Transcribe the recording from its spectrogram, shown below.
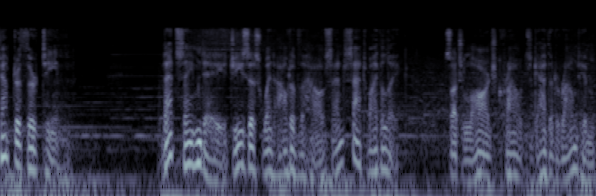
Chapter 13 That same day Jesus went out of the house and sat by the lake. Such large crowds gathered around him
